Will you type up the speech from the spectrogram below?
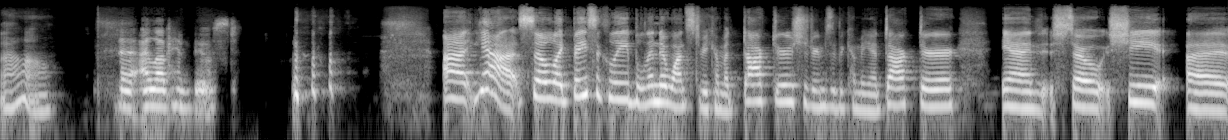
oh, the I love him boost. uh, yeah. So, like, basically, Belinda wants to become a doctor. She dreams of becoming a doctor, and so she uh,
